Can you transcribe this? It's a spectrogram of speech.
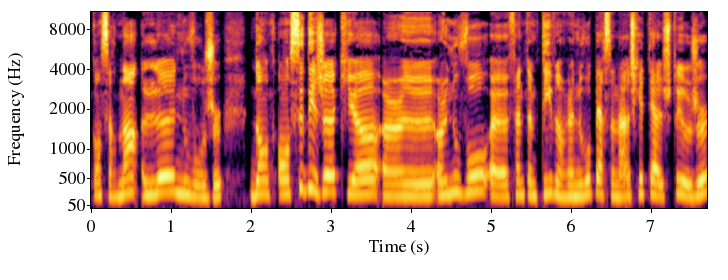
concernant le nouveau jeu. Donc, on sait déjà qu'il y a un, un nouveau Phantom donc un nouveau personnage qui a été ajouté au jeu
